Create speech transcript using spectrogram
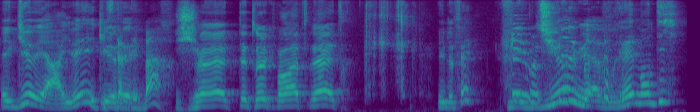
Et que Dieu est arrivé et Il qu'il fait des barres. jette tes trucs par la fenêtre. Il le fait. Mais Dieu lui a vraiment dit.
